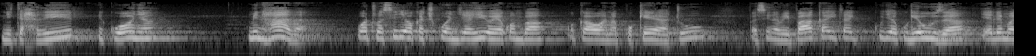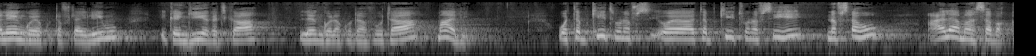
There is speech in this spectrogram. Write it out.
ni tahdhir ni kuonya min hadha. Watu wasije wakachukua njia hiyo ya kwamba wakawa wanapokea tu basi na mipaka itakuja kugeuza yale malengo ya kutafuta elimu ikaingia katika lengo la kutafuta mali. Watabkitu nafsi watabkitu nafsihi nafsahu ala ma sabaq.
